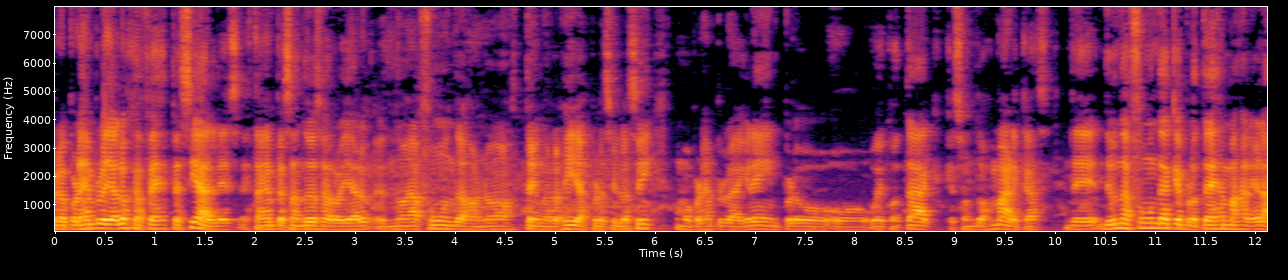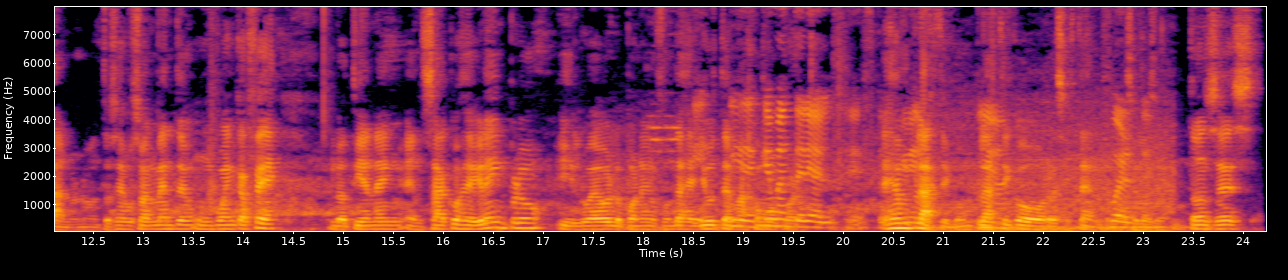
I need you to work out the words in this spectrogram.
Pero por ejemplo ya los cafés especiales están empezando a desarrollar eh, nuevas fundas o nuevas tecnologías, por decirlo así, como por ejemplo la Grain Pro o, o Ecotac, que son dos marcas, de, de una funda que protege más al grano. ¿no? Entonces usualmente un buen café lo tienen en sacos de Grain Pro y luego lo ponen en fundas de ¿Y, yute más de como qué por- material es? Es un plástico, un plástico resistente. decirlo así. Entonces,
